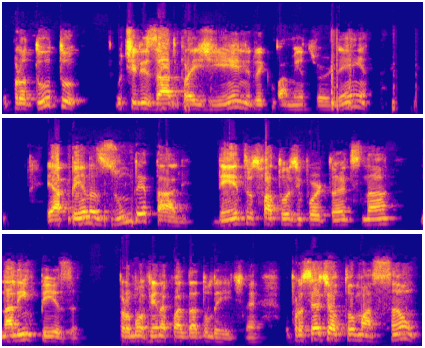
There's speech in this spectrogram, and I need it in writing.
O produto utilizado para a higiene do equipamento de ordenha é apenas um detalhe, dentre os fatores importantes na, na limpeza promovendo a qualidade do leite. Né? O processo de automação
